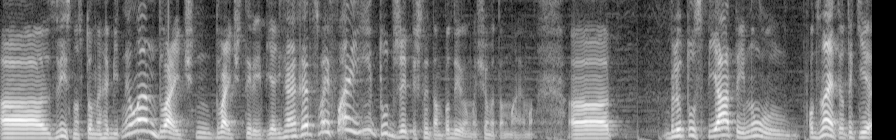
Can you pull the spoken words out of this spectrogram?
е, звісно, 100 мегабітний LAN, 2,4,5 ГГц Wi-Fi, і тут вже пішли там, подивимося, що ми там маємо. Bluetooth 5, ну, от знаєте, такі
